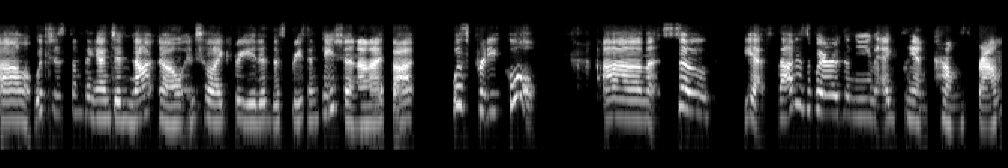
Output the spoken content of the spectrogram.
um, which is something I did not know until I created this presentation and I thought was pretty cool. Um, so yes, that is where the name eggplant comes from.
